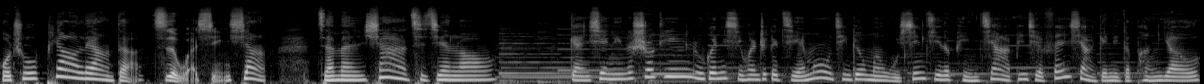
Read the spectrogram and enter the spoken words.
活出漂亮的自我形象，咱们下次见喽！感谢您的收听。如果你喜欢这个节目，请给我们五星级的评价，并且分享给你的朋友。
